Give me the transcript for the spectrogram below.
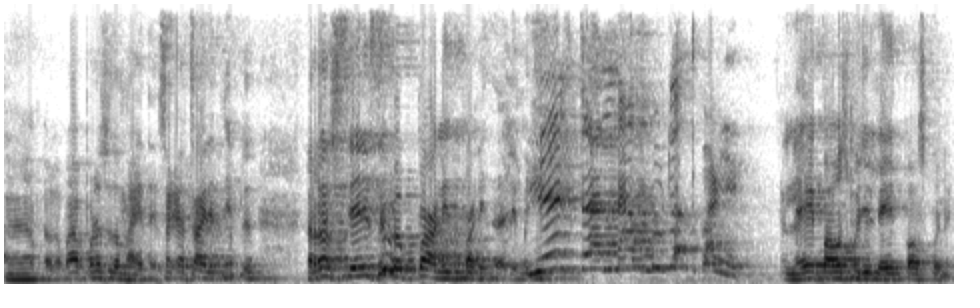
हं, बघा बापूला सुद्धा माहीत आहे. सगळ्या चारीतनी आपलं रस्त्याने सगळं पाणीच पाणी झाले म्हणजे लय पाऊस म्हणजे लय पाऊस पण आहे.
